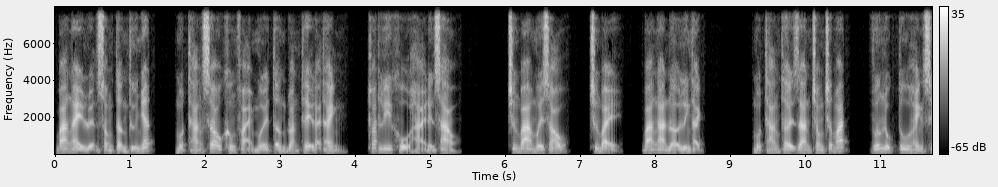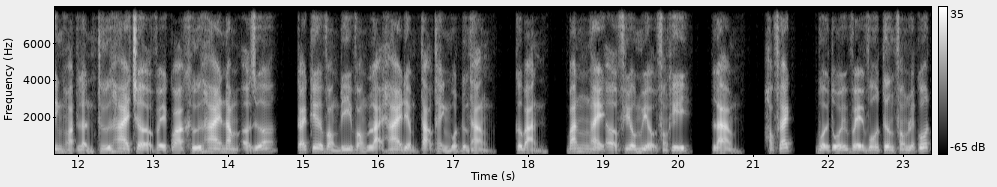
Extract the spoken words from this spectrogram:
ba ngày luyện xong tầng thứ nhất, một tháng sau không phải 10 tầng đoán thể đại thành, thoát ly khổ hải đến sao. Chương 36, chương 7, ba ngàn nở linh thạch. Một tháng thời gian trong trước mắt, Vương Lục tu hành sinh hoạt lần thứ hai trở về quá khứ 2 năm ở giữa, cái kia vòng đi vòng lại hai điểm tạo thành một đường thẳng, cơ bản, ban ngày ở phiêu miểu phong khi, làm, học phách, buổi tối về vô tương phong luyện cốt,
